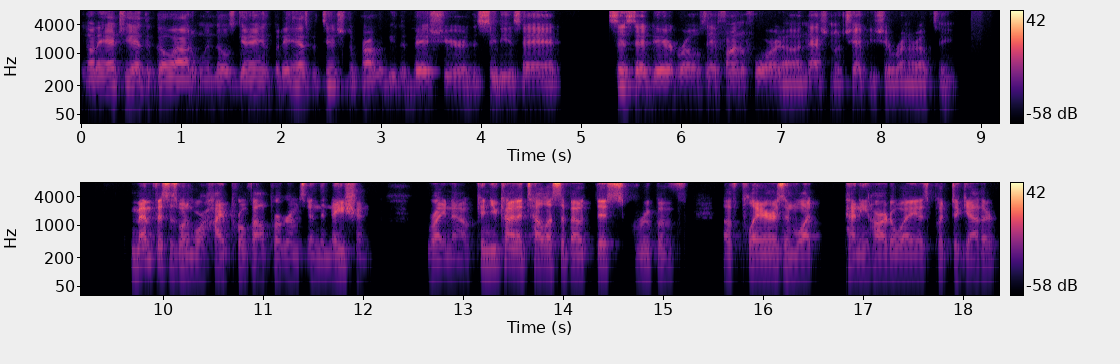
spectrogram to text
you know, they actually had to go out and win those games, but it has potential to probably be the best year the city has had since that Derrick Rose, that Final Four uh, national championship runner-up team. Memphis is one of the more high-profile programs in the nation right now. Can you kind of tell us about this group of of players and what Penny Hardaway has put together?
